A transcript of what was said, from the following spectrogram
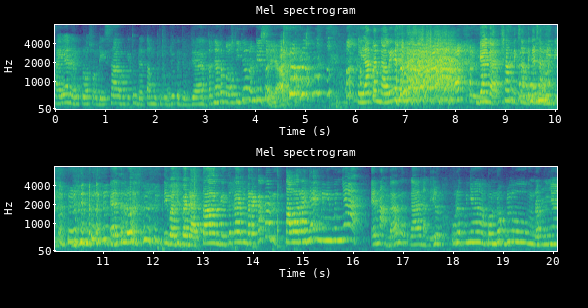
saya dari pelosok desa begitu datang ujuk-ujuk ke Jogja Ternyata Pak Otija orang desa ya. Kelihatan kali. Enggak enggak cantik cantik kayak ini kok. ya terus tiba-tiba datang gitu kan mereka kan tawarannya iming-imingnya enak banget kan nanti udah punya pondok belum udah punya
